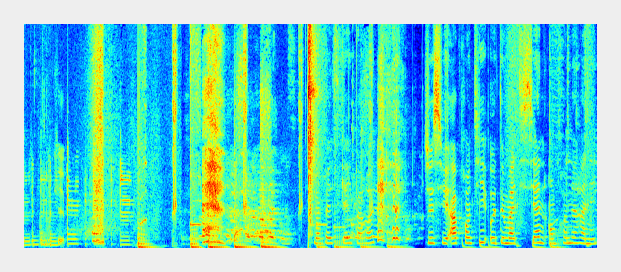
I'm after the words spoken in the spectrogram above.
Ok. Je m'appelle Sky Parrot. Je suis apprentie automaticienne en première année.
